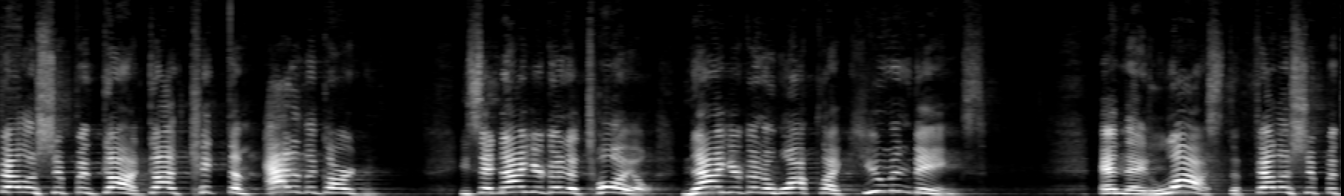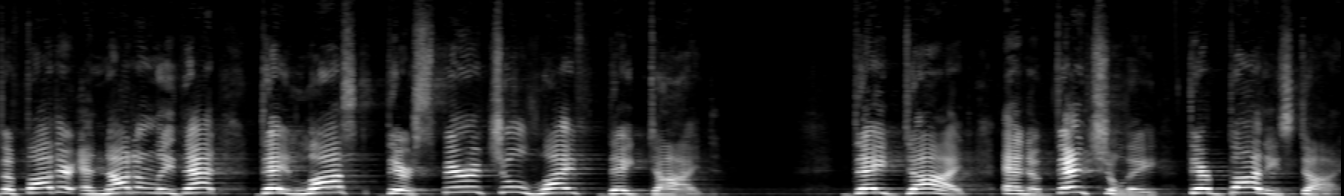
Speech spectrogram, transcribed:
fellowship with God. God kicked them out of the garden. He said, Now you're going to toil. Now you're going to walk like human beings. And they lost the fellowship with the Father. And not only that, they lost their spiritual life. They died. They died. And eventually, their bodies died.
